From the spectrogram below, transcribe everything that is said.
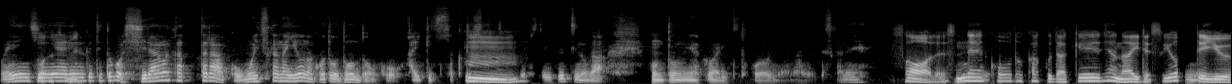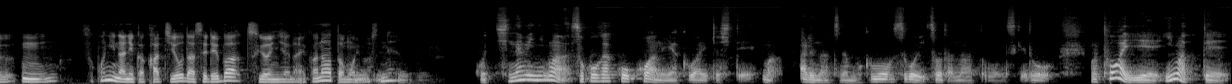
うん、エンジニアリングっていうところを知らなかったら、こう思いつかないようなことをどんどんこう解決策としてしていくっていうのが、本当の役割ってところにはなるんですかね。そうですね、うん、コード書くだけじゃないですよっていう、うん、そこに何か価値を出せれば強いんじゃないかなと思いますね。うんうんうん、こうちなみにまあそこがこうコアの役割として、まあ、あるなっていうのは僕もすごいそうだなと思うんですけど、まあ、とはいえ今って、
